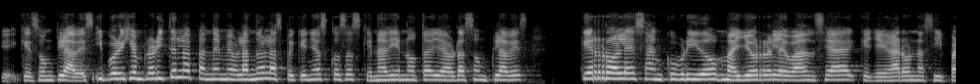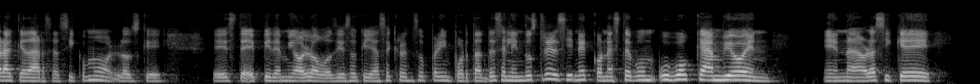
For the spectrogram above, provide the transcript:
que, son claves. Y por ejemplo, ahorita en la pandemia, hablando de las pequeñas cosas que nadie nota y ahora son claves, ¿qué roles han cubrido mayor relevancia que llegaron así para quedarse? Así como los que este, epidemiólogos y eso que ya se creen súper importantes. En la industria del cine, con este boom, hubo cambio en, en ahora sí que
